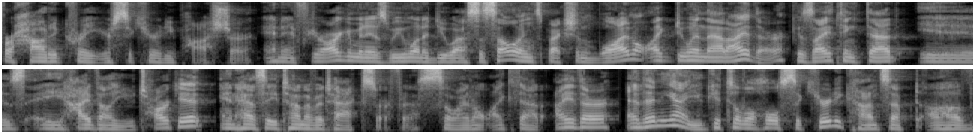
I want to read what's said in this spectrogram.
for how to create your security posture. And if your argument is we want to do SSL inspection, well, I don't like doing that either because I think that is a high value target and has a ton of attack surface. So I don't like that either. And then, yeah, you get to the whole security concept of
